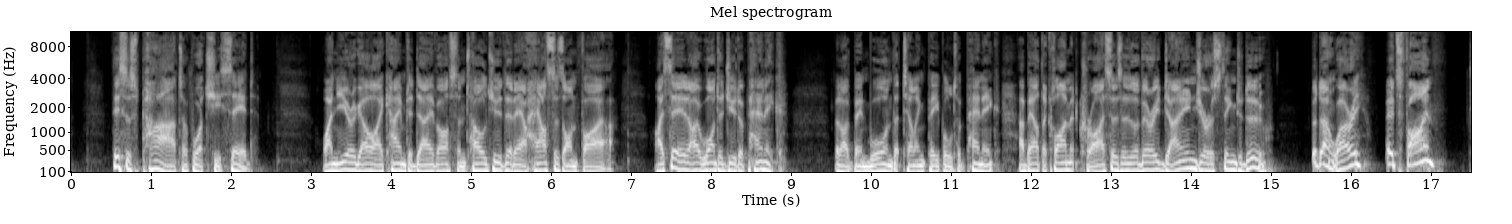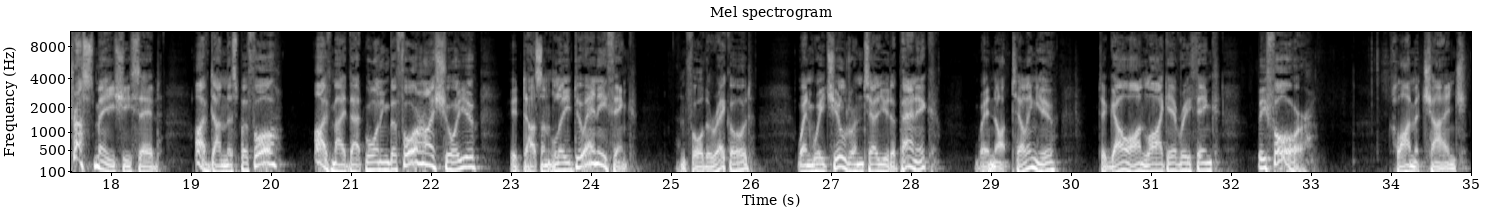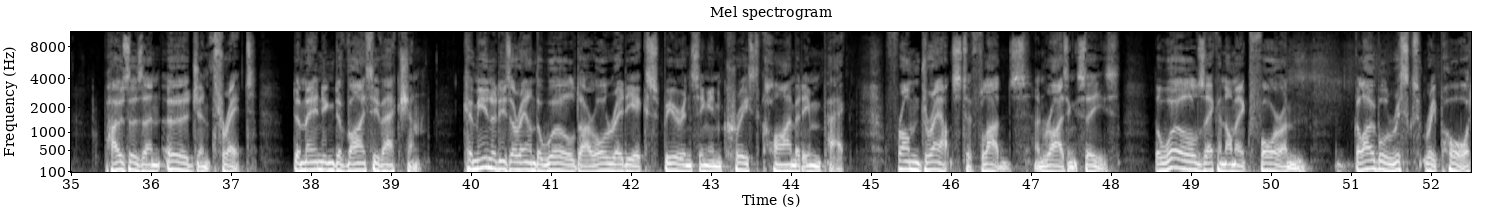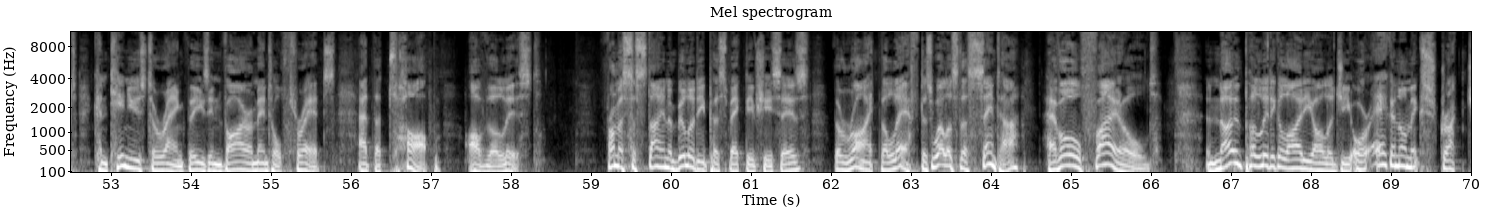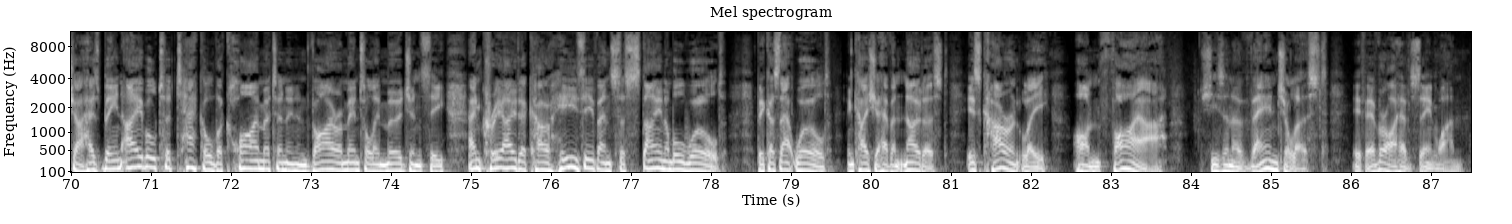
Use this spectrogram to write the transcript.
This is part of what she said. One year ago, I came to Davos and told you that our house is on fire. I said I wanted you to panic. But I've been warned that telling people to panic about the climate crisis is a very dangerous thing to do. But don't worry, it's fine. Trust me, she said. I've done this before. I've made that warning before, and I assure you, it doesn't lead to anything. And for the record, when we children tell you to panic, we're not telling you to go on like everything before. Climate change poses an urgent threat, demanding divisive action. Communities around the world are already experiencing increased climate impact, from droughts to floods and rising seas. The World's Economic Forum Global Risks Report continues to rank these environmental threats at the top of the list. From a sustainability perspective, she says, the right, the left, as well as the centre have all failed. No political ideology or economic structure has been able to tackle the climate and environmental emergency and create a cohesive and sustainable world because that world, in case you haven't noticed, is currently on fire. She's an evangelist, if ever I have seen one.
